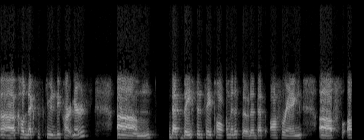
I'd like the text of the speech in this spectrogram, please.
uh, called Nexus Community Partners. Um, that's based in St. Paul, Minnesota, that's offering uh, a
